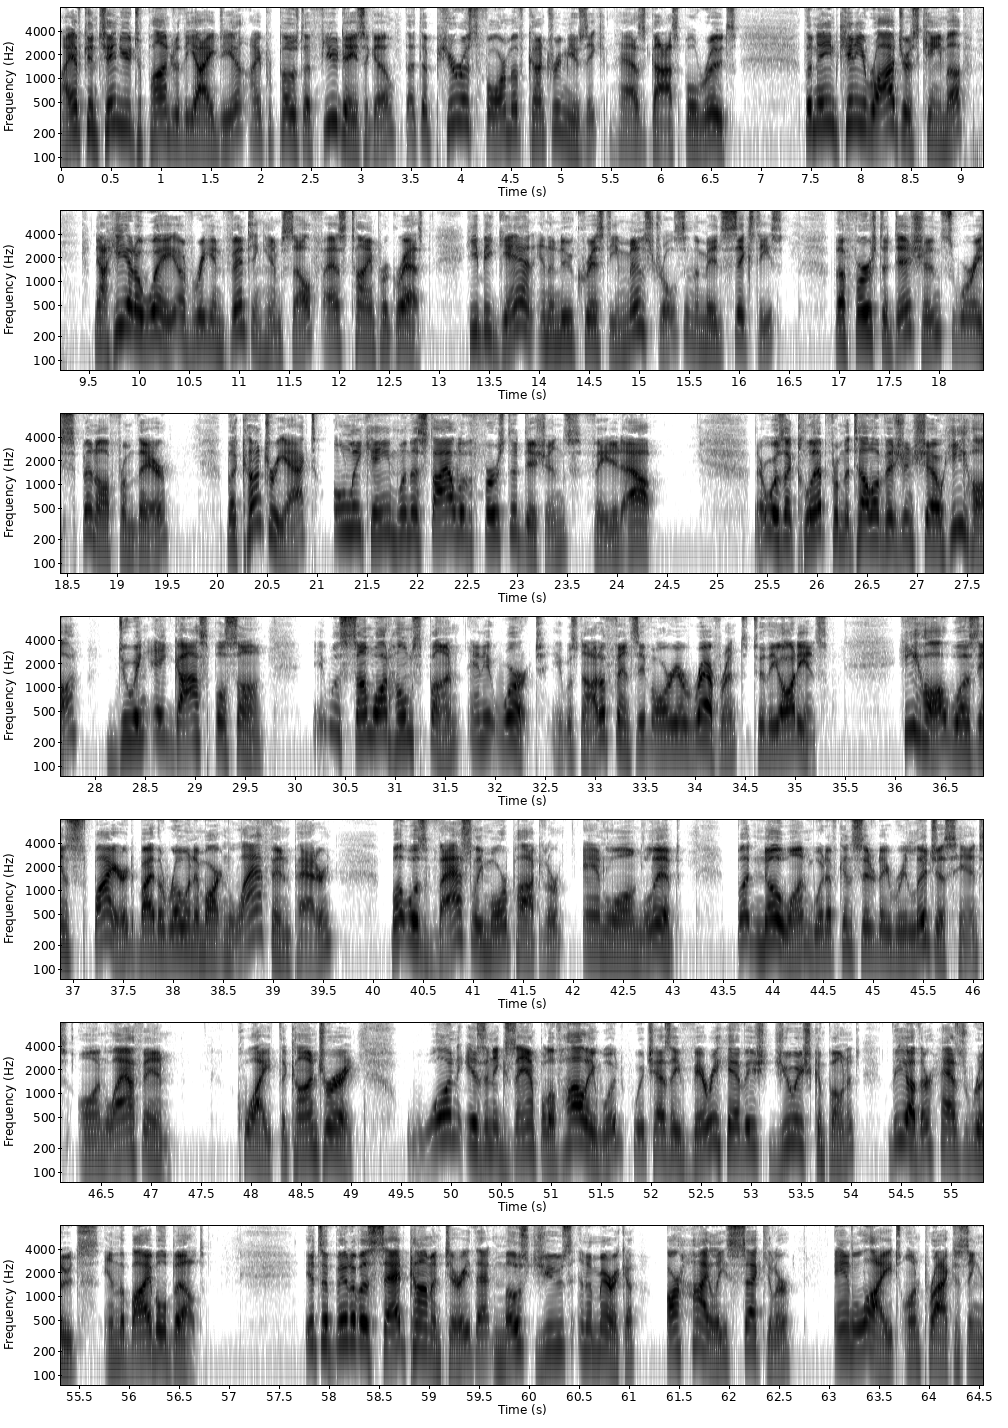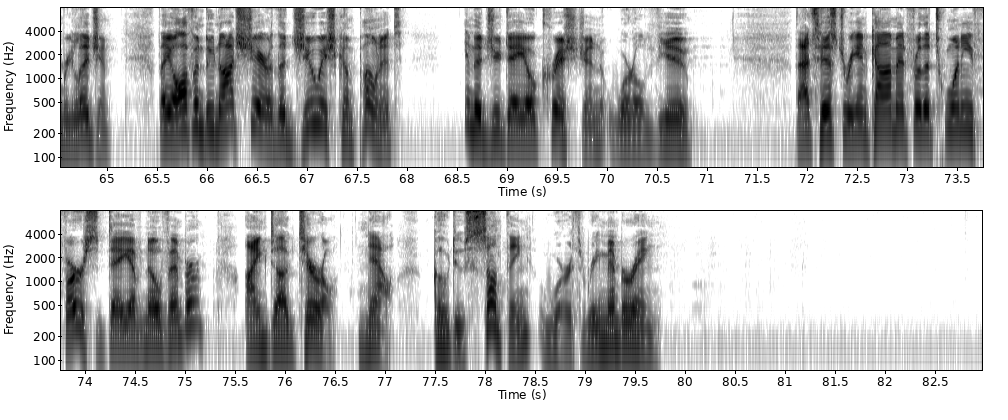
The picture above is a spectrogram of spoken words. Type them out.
I have continued to ponder the idea I proposed a few days ago that the purest form of country music has gospel roots. The name Kenny Rogers came up, now, he had a way of reinventing himself as time progressed. He began in the New Christy Minstrels in the mid 60s. The first editions were a spinoff from there. The Country Act only came when the style of the first editions faded out. There was a clip from the television show Hee Haw doing a gospel song. It was somewhat homespun and it worked. It was not offensive or irreverent to the audience. Hee Haw was inspired by the Rowan and Martin laugh-in pattern, but was vastly more popular and long-lived. But no one would have considered a religious hint on laugh-in. Quite the contrary. One is an example of Hollywood, which has a very heavy Jewish component. The other has roots in the Bible Belt. It's a bit of a sad commentary that most Jews in America are highly secular and light on practicing religion they often do not share the Jewish component in the Judeo Christian worldview. That's history and comment for the 21st day of November. I'm Doug Tyrrell. Now, go do something worth remembering.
